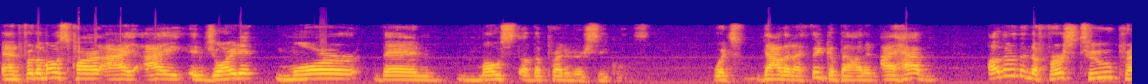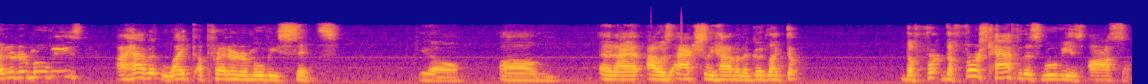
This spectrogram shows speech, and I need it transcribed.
and for the most part, I, I enjoyed it more than most of the Predator sequels. Which now that I think about it, I have, other than the first two Predator movies, I haven't liked a Predator movie since. You know, um, and I I was actually having a good like the the fir- the first half of this movie is awesome.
